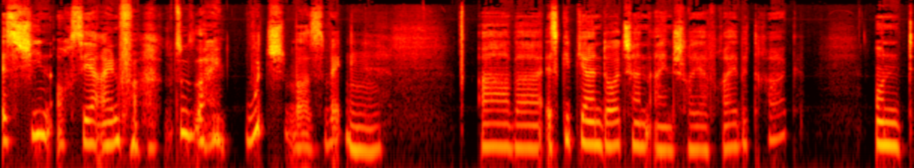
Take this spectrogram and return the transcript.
es schien auch sehr einfach zu sein. Wutsch war es weg. Aber es gibt ja in Deutschland einen Steuerfreibetrag und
